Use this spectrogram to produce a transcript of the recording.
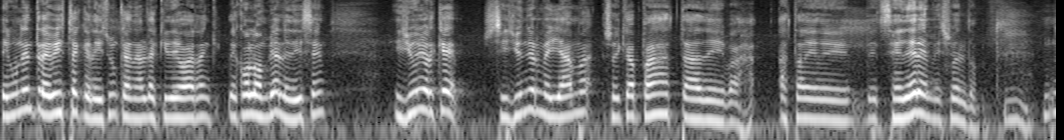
en una entrevista que le hizo un canal de aquí de, Barranqu- de Colombia, le dicen, ¿y Junior qué? Si Junior me llama, soy capaz hasta de baja- hasta de, de- de ceder en mi sueldo. Mm.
